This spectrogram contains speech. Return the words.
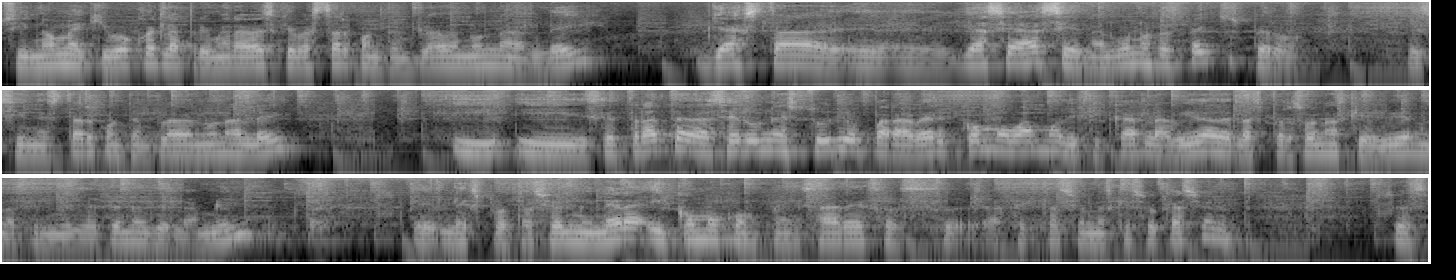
Si no me equivoco, es la primera vez que va a estar contemplado en una ley. Ya está, eh, eh, ya se hace en algunos aspectos, pero eh, sin estar contemplado en una ley. Y, y se trata de hacer un estudio para ver cómo va a modificar la vida de las personas que viven en las inmediaciones de la mina, eh, la explotación minera y cómo compensar esas eh, afectaciones que se ocasionan. Entonces,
